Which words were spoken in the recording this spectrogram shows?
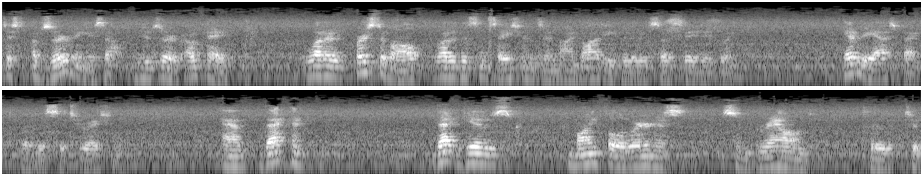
just observing yourself. You observe, okay, what are, first of all, what are the sensations in my body that are associated with every aspect of this situation? And that can, that gives mindful awareness some ground to, to,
